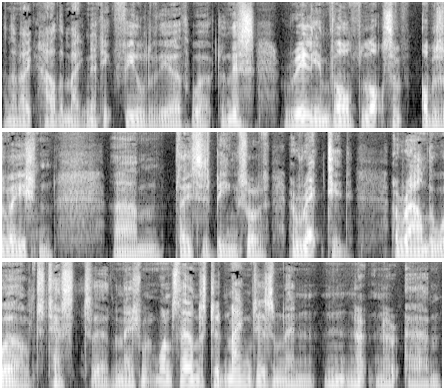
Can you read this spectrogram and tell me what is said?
and the, how the magnetic field of the Earth worked. And this really involved lots of observation um, places being sort of erected around the world to test uh, the measurement. Once they understood magnetism, then n- n- um,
